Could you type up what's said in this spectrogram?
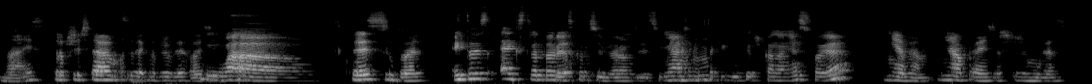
nice, to przeczytałam o co tak naprawdę chodzi. Wow. To jest super. I to jest ekstra teoria, skąd się biorą dzieci. Miałaś Mhm. jakieś takie głupie przekonanie swoje? Nie wiem, nie mam pojęcia szczerze mówiąc.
